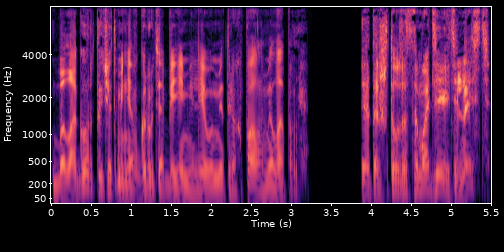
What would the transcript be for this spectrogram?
Балагор тычет меня в грудь обеими левыми трехпалыми лапами. «Это что за самодеятельность?»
